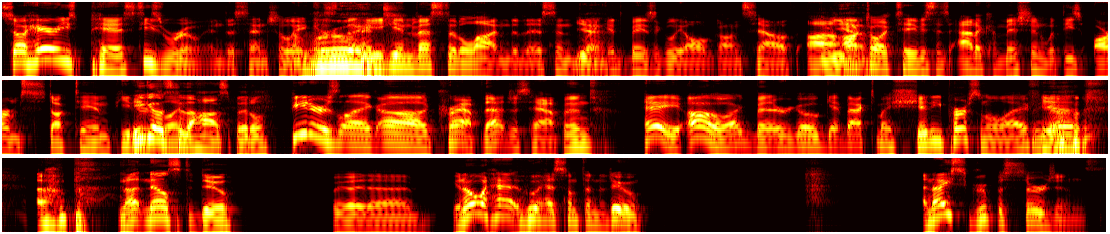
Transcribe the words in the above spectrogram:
So Harry's pissed. He's ruined essentially ruined. he, he invested a lot into this, and Yeah. like it's basically all gone south. Uh, Yeah. Octo Octavius is out of commission with these arms stuck to him. Peter's he goes like, to the hospital. Peter's like, "Oh crap, that just happened." hey, oh, I better go get back to my shitty personal life. you Yeah. know? Uh, Nothing else to do. but uh, you know what? Ha- who has something to do? A nice group of surgeons.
